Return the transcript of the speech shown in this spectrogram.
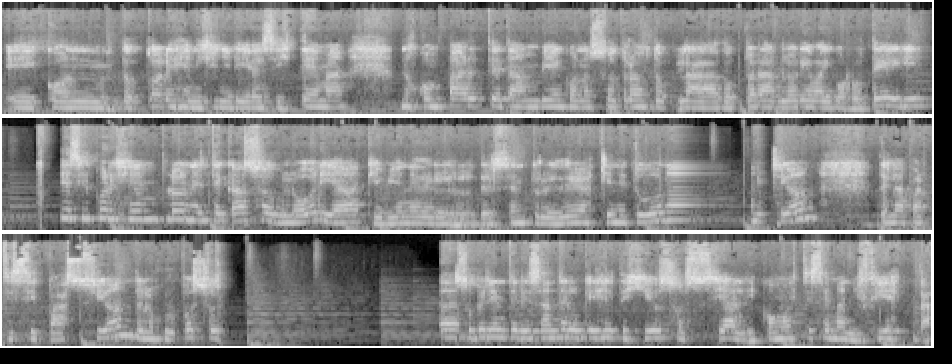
eh, con doctores en ingeniería de sistema. Nos comparte también con nosotros la doctora Gloria Baigorrotegui. Es decir, por ejemplo, en este caso, Gloria, que viene del, del Centro de Ideas, tiene toda una visión de la participación de los grupos sociales súper interesante lo que es el tejido social y cómo este se manifiesta.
